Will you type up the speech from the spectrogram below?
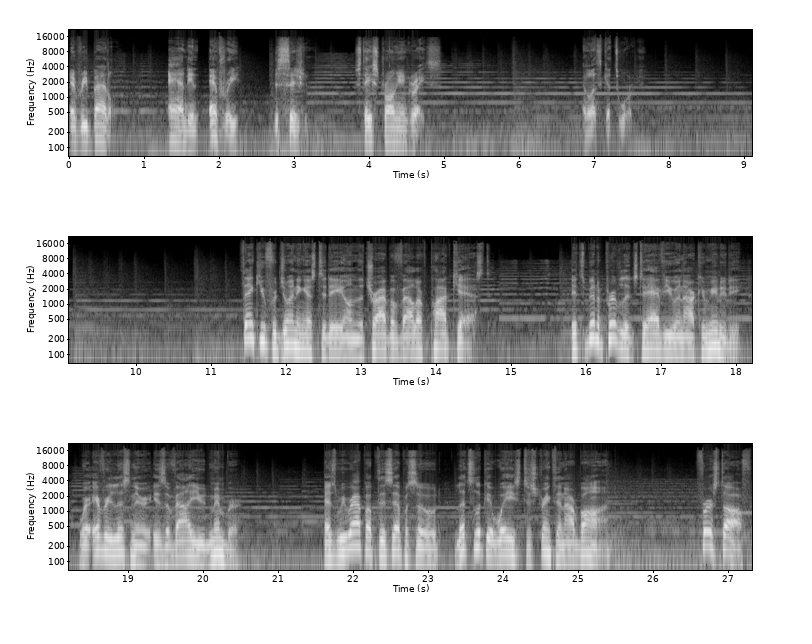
every battle and in every decision. Stay strong in grace. And let's get to work. Thank you for joining us today on the Tribe of Valor podcast. It's been a privilege to have you in our community where every listener is a valued member. As we wrap up this episode, let's look at ways to strengthen our bond. First off,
